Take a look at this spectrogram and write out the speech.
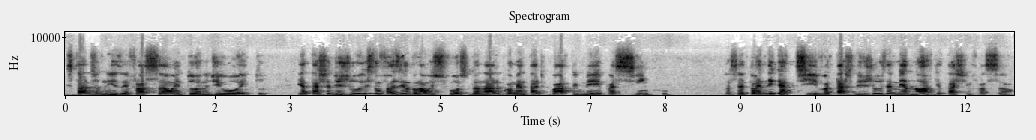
Estados Unidos, a inflação é em torno de 8% e a taxa de juros estão fazendo lá um esforço danado para aumentar de 4,5% para 5%. Tá certo? Então é negativa, a taxa de juros é menor que a taxa de inflação.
